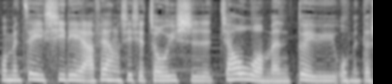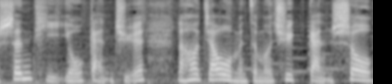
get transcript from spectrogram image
我们这一系列啊，非常谢谢周医师教我们对于我们的身体有感觉，然后教我们怎么去感受、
